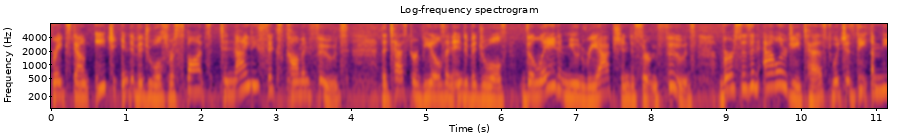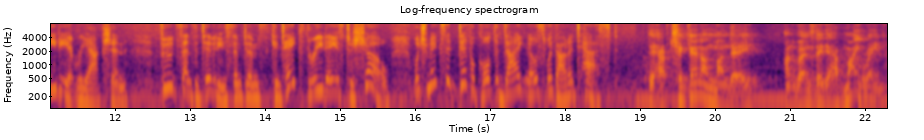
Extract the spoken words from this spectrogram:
breaks down each individual's response to 96 common foods. The test reveals an individual's delayed immune reaction to certain foods versus an allergy test, which is the immediate reaction. Food sensitivity symptoms can take three days to show, which makes it difficult to diagnose without a test. They have chicken on Monday. On Wednesday, they have migraine.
